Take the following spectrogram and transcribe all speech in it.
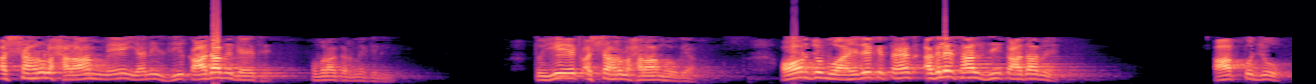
اشہر الحرام میں یعنی زیقادہ میں گئے تھے عمرہ کرنے کے لیے۔ تو یہ ایک اشہر الحرام ہو گیا۔ اور جو معاہدے کے تحت اگلے سال زیقادہ میں آپ کو جو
